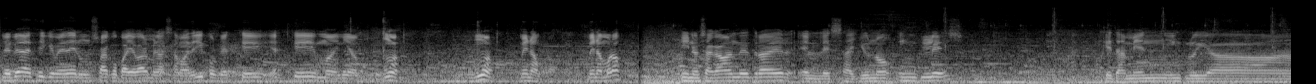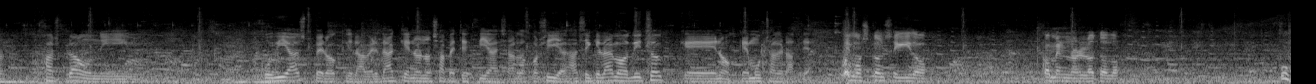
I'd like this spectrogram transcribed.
Les voy a decir que me den un saco para llevármelas a Madrid porque es que, es que, mañana, me he enamorado, me he enamorado. Y nos acaban de traer el desayuno inglés, que también incluía hash brown y judías, pero que la verdad que no nos apetecía esas dos cosillas. Así que le hemos dicho que no, que muchas gracias. Hemos conseguido comérnoslo todo. Uf.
